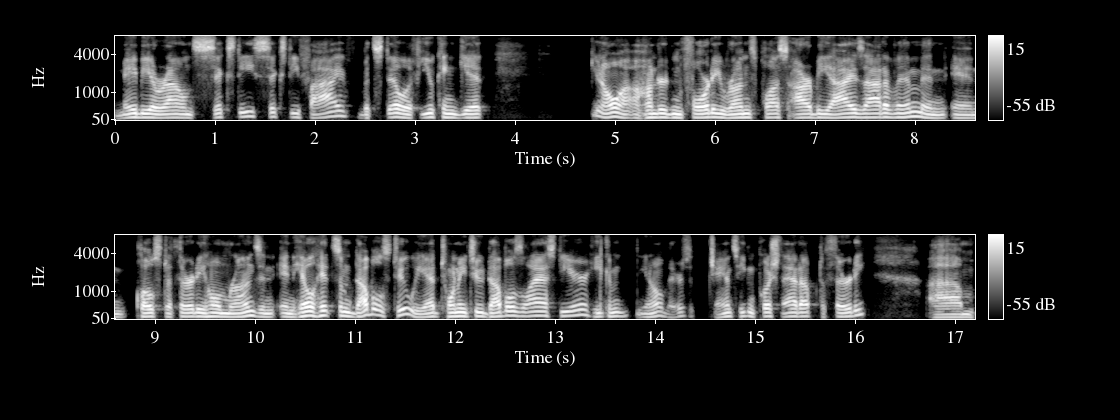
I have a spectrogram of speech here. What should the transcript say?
maybe around 60, 65. But still, if you can get you know 140 runs plus RBIs out of him and and close to 30 home runs and and he'll hit some doubles too. He had 22 doubles last year. He can, you know, there's a chance he can push that up to 30. Um,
